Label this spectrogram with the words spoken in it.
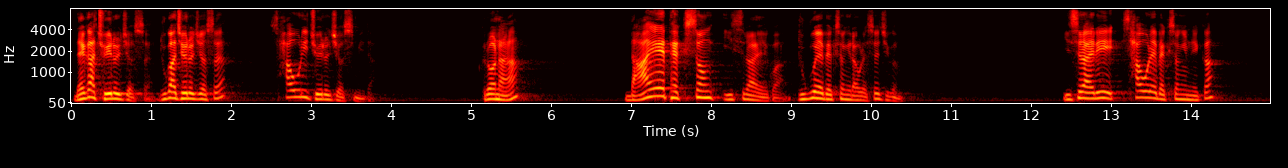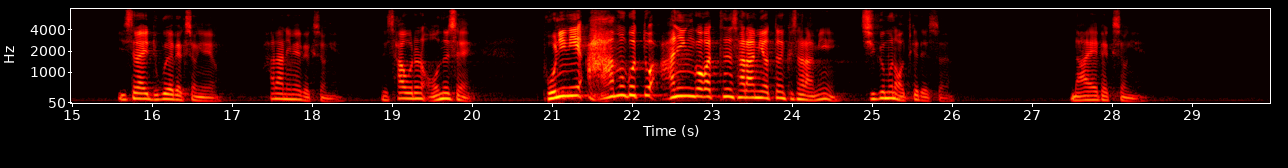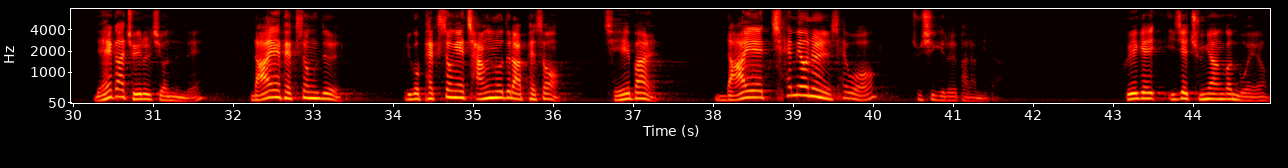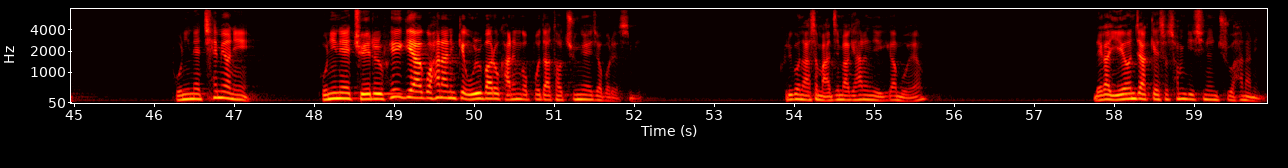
내가 죄를 지었어요. 누가 죄를 지었어요? 사울이 죄를 지었습니다. 그러나 나의 백성 이스라엘과 누구의 백성이라고 그랬어요, 지금? 이스라엘이 사울의 백성입니까? 이스라엘 누구의 백성이에요? 하나님의 백성이에요. 사울은 어느새 본인이 아무것도 아닌 것 같은 사람이었던 그 사람이 지금은 어떻게 됐어요? 나의 백성이에요. 내가 죄를 지었는데 나의 백성들 그리고 백성의 장로들 앞에서 제발 나의 체면을 세워 주시기를 바랍니다. 그에게 이제 중요한 건 뭐예요? 본인의 체면이 본인의 죄를 회개하고 하나님께 올바로 가는 것보다 더 중요해져 버렸습니다. 그리고 나서 마지막에 하는 얘기가 뭐예요? 내가 예언자께서 섬기시는 주 하나님.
